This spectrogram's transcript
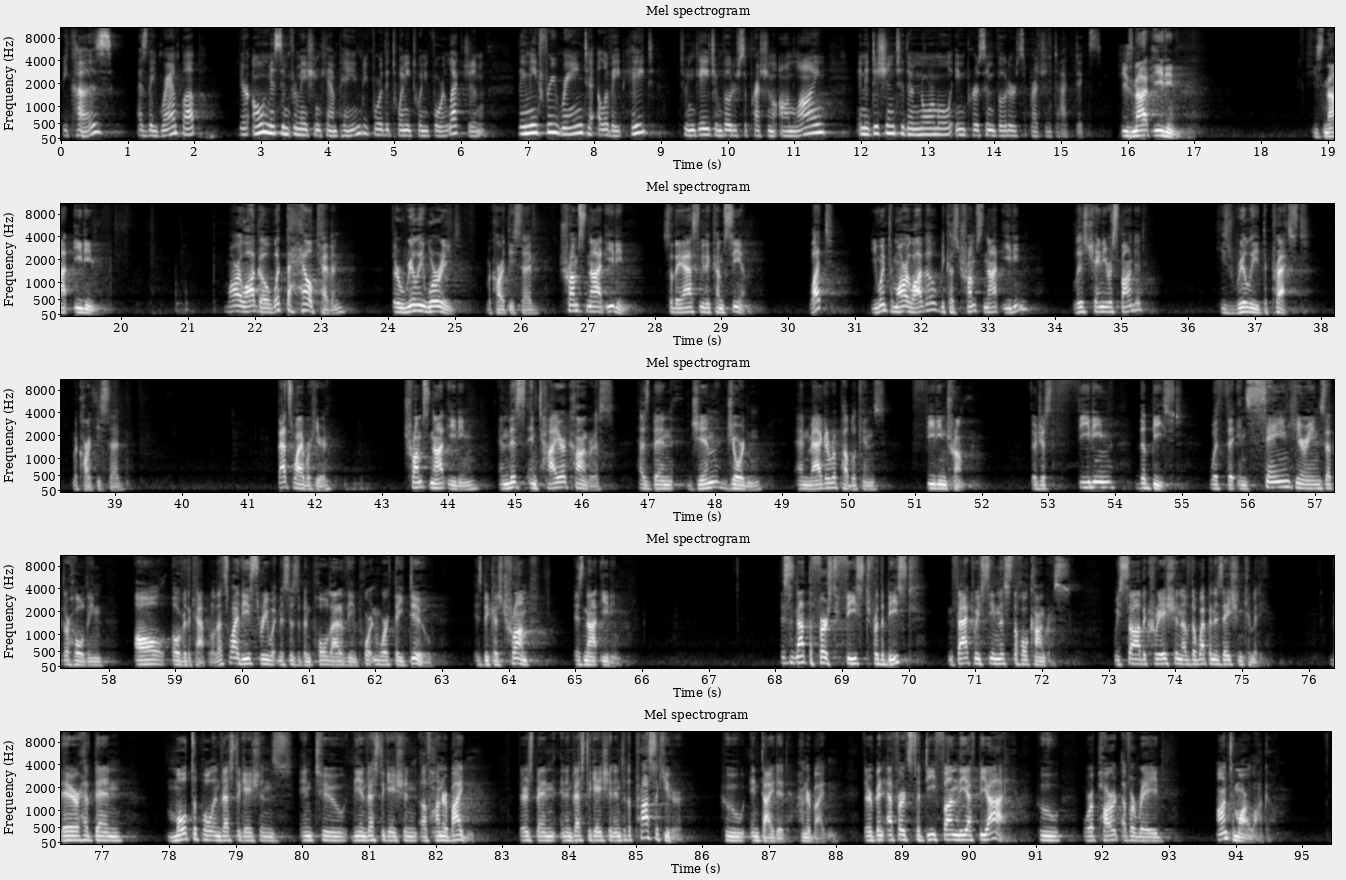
Because as they ramp up their own misinformation campaign before the 2024 election, they need free reign to elevate hate, to engage in voter suppression online, in addition to their normal in person voter suppression tactics. He's not eating. He's not eating. Mar a Lago, what the hell, Kevin? They're really worried, McCarthy said. Trump's not eating, so they asked me to come see him. What? You went to Mar a Lago because Trump's not eating? Liz Cheney responded. He's really depressed, McCarthy said. That's why we're here. Trump's not eating, and this entire Congress has been Jim Jordan and MAGA Republicans feeding Trump. They're just feeding the beast with the insane hearings that they're holding all over the Capitol. That's why these three witnesses have been pulled out of the important work they do, is because Trump is not eating. This is not the first feast for the beast. In fact, we've seen this the whole Congress. We saw the creation of the Weaponization Committee. There have been multiple investigations into the investigation of Hunter Biden. There's been an investigation into the prosecutor who indicted Hunter Biden. There have been efforts to defund the FBI, who were a part of a raid onto Mar-a-Lago.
